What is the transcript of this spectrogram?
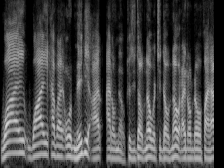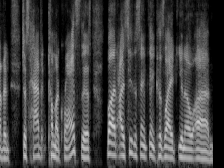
why why have i or maybe i i don't know because you don't know what you don't know and i don't know if i haven't just haven't come across this but i see the same thing because like you know um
